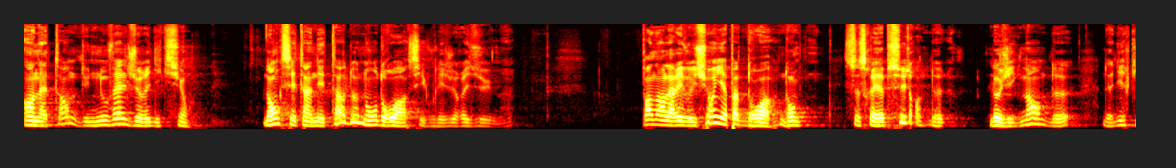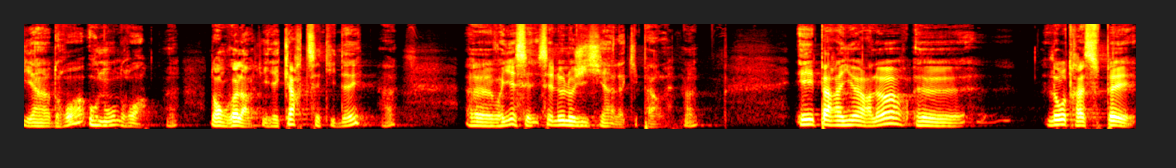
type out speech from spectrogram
en attente d'une nouvelle juridiction. Donc c'est un État de non-droit, si vous voulez, je résume. Pendant la Révolution, il n'y a pas de droit. Donc ce serait absurde, logiquement, de, dire qu'il y a un droit ou non-droit. Hein. Donc voilà, il écarte cette idée. Hein. Euh, vous voyez, c'est le logicien là qui parle. Et par ailleurs, alors, euh, l'autre aspect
